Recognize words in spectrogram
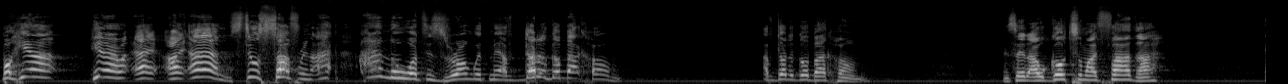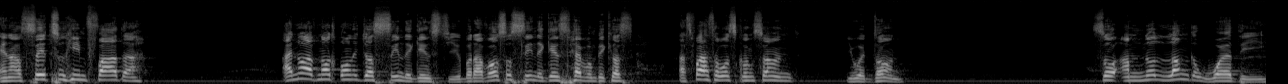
But here here I, I am still suffering. I, I don't know what is wrong with me. I've got to go back home. I've got to go back home. And said, I'll go to my father and I'll say to him, Father, I know I've not only just sinned against you, but I've also sinned against heaven because as far as I was concerned, you were done. So I'm no longer worthy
